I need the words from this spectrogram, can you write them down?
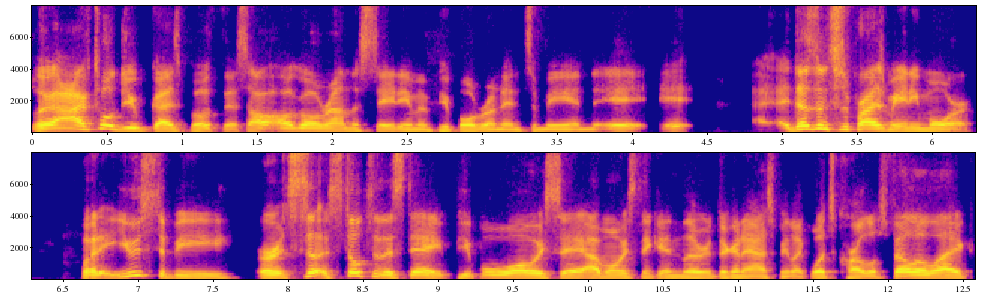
Look, I've told you guys both this. I'll, I'll go around the stadium and people run into me and it it it doesn't surprise me anymore but it used to be, or it's still, it's still to this day, people will always say, I'm always thinking they're, they're going to ask me, like, what's Carlos Vela like?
